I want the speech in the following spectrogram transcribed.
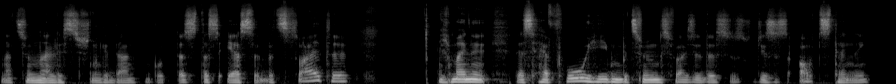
nationalistischen Gedanken. Gut, das ist das Erste. Das Zweite, ich meine, das Hervorheben beziehungsweise das dieses Outstanding.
